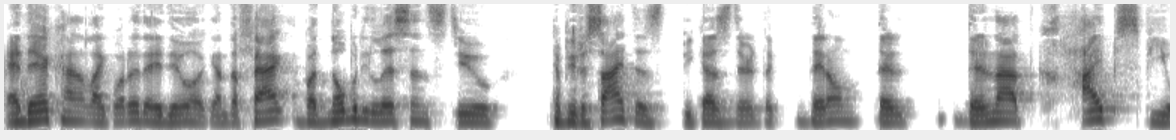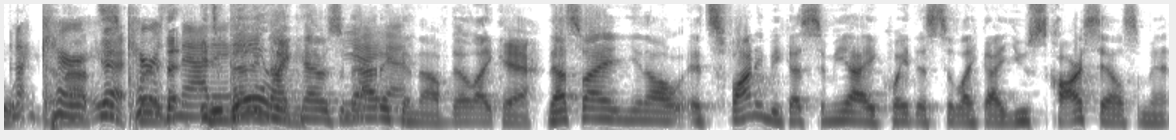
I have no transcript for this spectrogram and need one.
and they're kind of like, what are they doing? And the fact, but nobody listens to computer scientists because they're the, they don't they're they're not hype spewing. Not They're char- not Yeah, spreading- that- it's charismatic. they're not charismatic Yeah, yeah. enough. They're like, Yeah, that's why you know it's funny because to me I equate this to like a used car salesman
